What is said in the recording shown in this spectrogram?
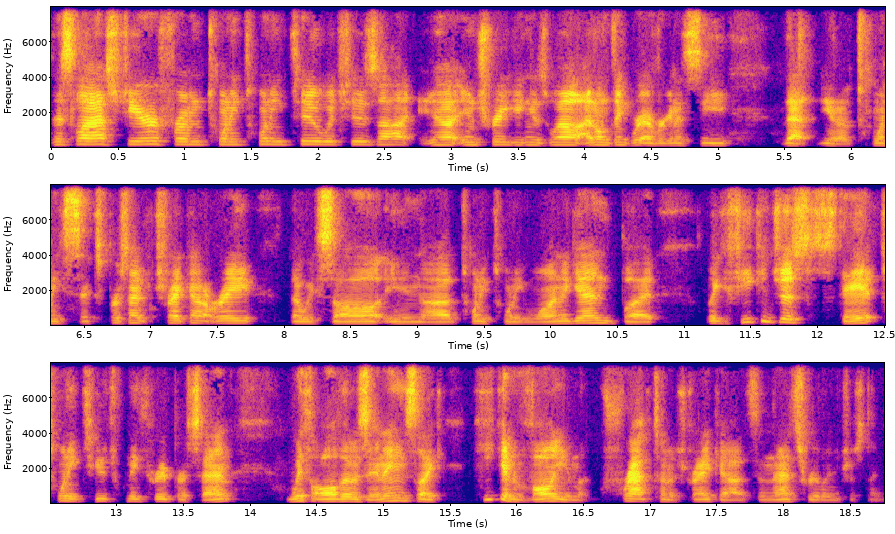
this last year from 2022, which is uh, uh, intriguing as well. I don't think we're ever going to see that you know 26% strikeout rate that we saw in uh, 2021 again. But like if he can just stay at 22, 23% with all those innings, like he can volume a crap ton of strikeouts, and that's really interesting.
